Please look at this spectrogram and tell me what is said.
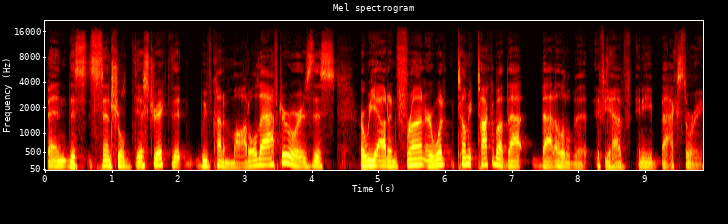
Bend this central district that we've kind of modeled after, or is this are we out in front, or what? Tell me, talk about that that a little bit if you have any backstory.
